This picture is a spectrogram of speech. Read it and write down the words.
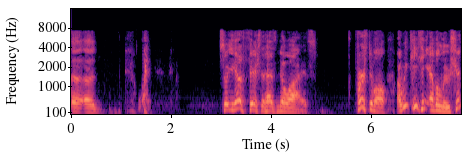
Uh, uh, so you got a fish that has no eyes. First of all, are we teaching evolution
